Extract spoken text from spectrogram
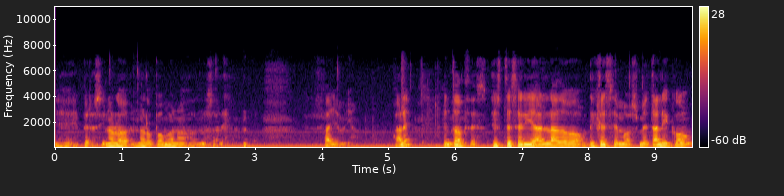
Eh, pero si no lo, no lo pongo no, no sale. Fallo mío vale entonces este sería el lado dijésemos metálico.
